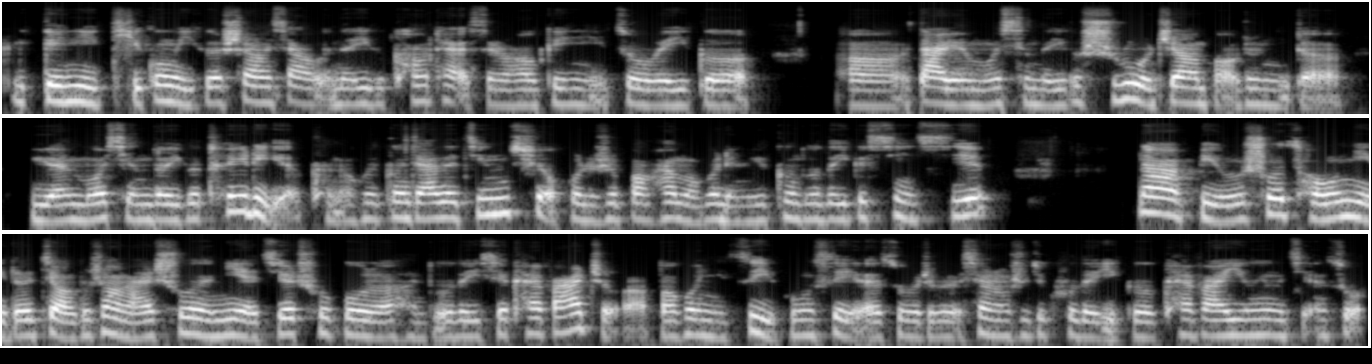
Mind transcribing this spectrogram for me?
给给你提供一个上下文的一个 context，然后给你作为一个呃大语言模型的一个输入，这样保证你的语言模型的一个推理可能会更加的精确，或者是包含某个领域更多的一个信息。那比如说从你的角度上来说呢，你也接触过了很多的一些开发者，包括你自己公司也在做这个向量数据库的一个开发应用检索。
